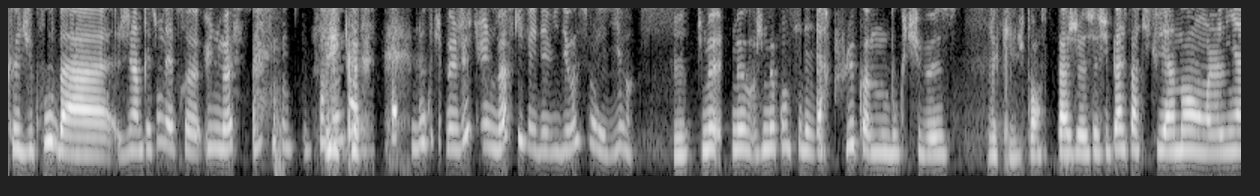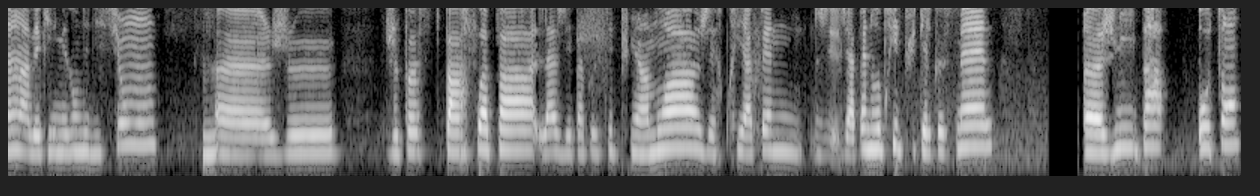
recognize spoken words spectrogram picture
que du coup, bah, j'ai l'impression d'être une meuf. Pas juste une meuf qui fait des vidéos sur les livres. Mm. Je, me, me, je me considère plus comme booktubeuse. Je pense pas, je ne suis pas particulièrement en lien avec les maisons d'édition. Mm. Euh, je, je poste parfois pas. Là, j'ai pas posté depuis un mois. J'ai repris à peine, j'ai à peine repris depuis quelques semaines. Euh, je lis pas autant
